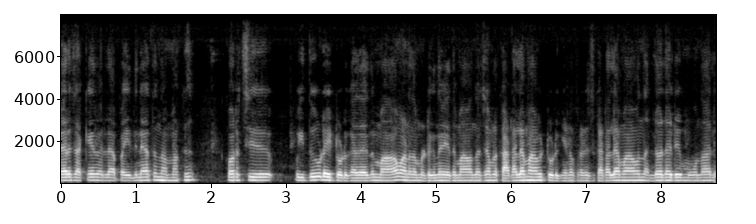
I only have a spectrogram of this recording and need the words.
വേറെ ചക്കയൊന്നുമില്ല. അപ്പോൾ ഇതിനകത്ത് നമുക്ക് കുറച്ച് ഇതുകൂടെ ഇട്ട് കൊടുക്കുക. അതായത് മാവാണ് നമ്മൾ എടുക്കുന്നത് ഏത് മാവെന്ന് വെച്ചാൽ നമ്മൾ കടലമാവ് ഇട്ട് കൊടുക്കുകയാണ് ഫ്രണ്ട്സ് കടലമാവ് നല്ലപോലെ ഒരു മൂന്നാൽ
